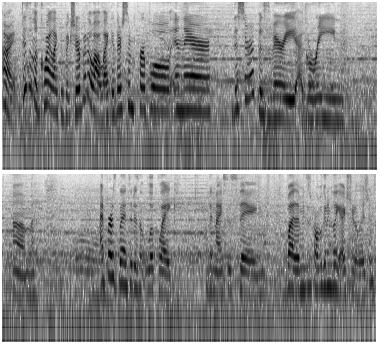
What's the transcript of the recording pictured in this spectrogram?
All right, doesn't look quite like the picture, but a lot like it. There's some purple in there. This syrup is very green. Um, at first glance, it doesn't look like the nicest thing, but that means it's probably gonna be like extra delicious.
